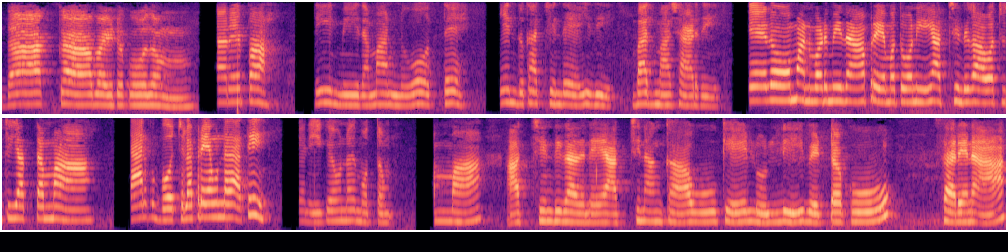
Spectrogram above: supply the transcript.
దా అక్క బయట పోదాం. సరేపా. ఈ మీద మన్ను పోతే ఎందుకు వచ్చిందే ఇది బద్మాషాడిది? ఏదో మనవడి మీద ప్రేమతోని వచ్చింది కావచ్చు తీ అత్తమ్మ. దానికి బొచ్చుల ప్రేమ ఉన్నదా నీకే ఉన్నది మొత్తం. అమ్మ వచ్చింది కదనే వచ్చినాక ఊకే లొల్లి పెట్టకు. సరేనా?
